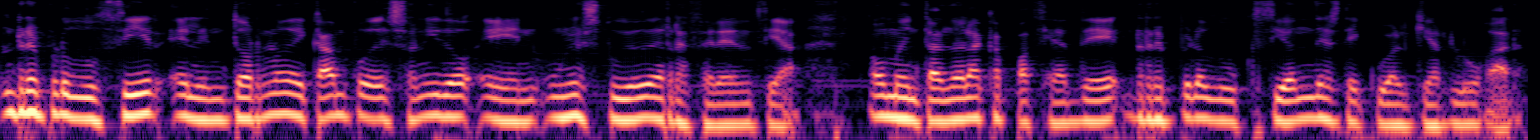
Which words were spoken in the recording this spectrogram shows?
reproducir el entorno de campo de sonido en un estudio de referencia, aumentando la capacidad de reproducción desde cualquier lugar.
